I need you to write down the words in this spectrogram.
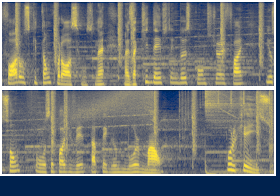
fora os que estão próximos, né? Mas aqui dentro tem dois pontos de Wi-Fi e o som, como você pode ver, está pegando normal. Por que isso?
